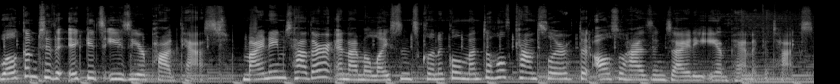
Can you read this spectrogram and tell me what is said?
Welcome to the It Gets Easier podcast. My name's Heather, and I'm a licensed clinical mental health counselor that also has anxiety and panic attacks.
